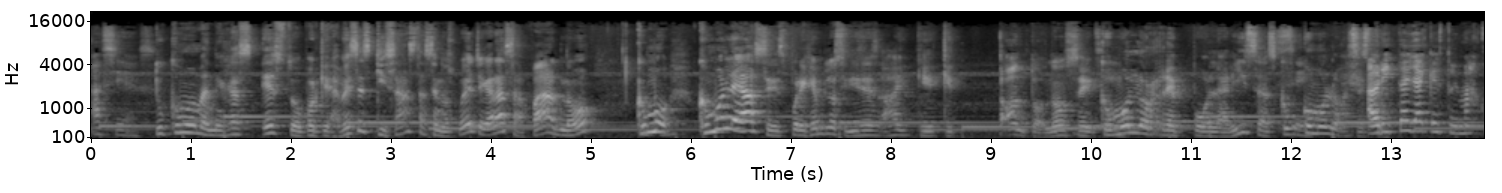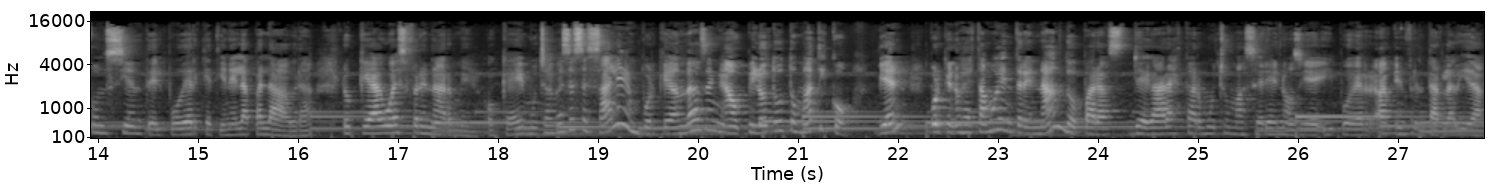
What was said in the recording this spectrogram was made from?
Así es. ¿Tú cómo manejas esto? Porque a veces quizás hasta se nos puede llegar a zafar, ¿no? ¿Cómo, ¿Cómo le haces, por ejemplo, si dices, ay, qué, qué tonto, no sé, ¿cómo lo repolarizas? ¿Cómo, ¿Cómo, lo haces? Ahorita ya que estoy más consciente del poder que tiene la palabra, lo que hago es frenarme, ¿ok? Muchas veces se salen porque andas en piloto automático, ¿bien? Porque nos estamos entrenando para llegar a estar mucho más serenos y, y poder enfrentar la vida.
